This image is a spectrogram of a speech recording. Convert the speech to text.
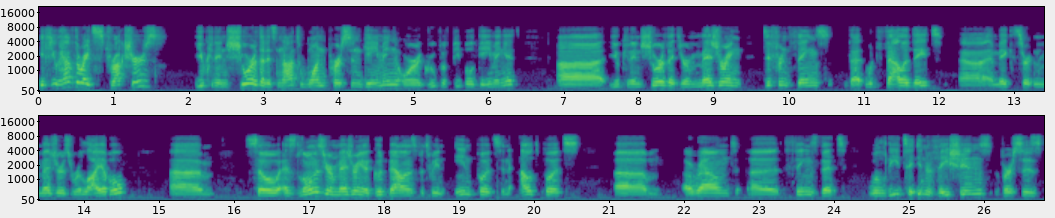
if you have the right structures, you can ensure that it's not one person gaming or a group of people gaming it. Uh, you can ensure that you're measuring different things that would validate uh, and make certain measures reliable. Um, so as long as you're measuring a good balance between inputs and outputs um, around uh, things that will lead to innovations versus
